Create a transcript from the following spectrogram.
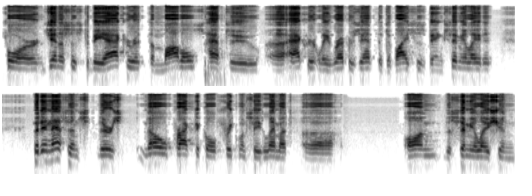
for Genesys to be accurate, the models have to uh, accurately represent the devices being simulated. But in essence, there's no practical frequency limit uh, on the simulation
